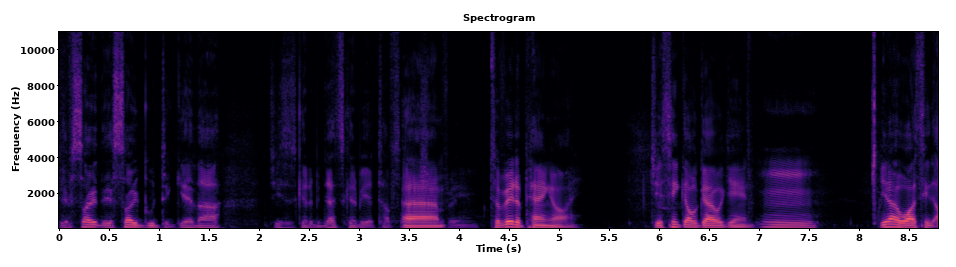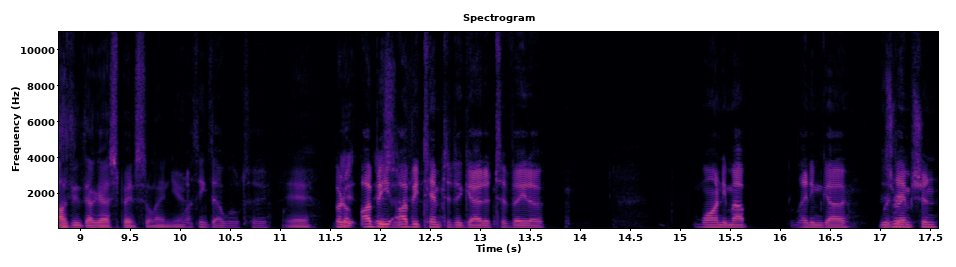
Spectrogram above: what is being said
They're so they're so good together. Jesus, going to be that's going to be a tough selection Um, for him. Tevita Pangai. Do you think I'll go again? Mm, You know, I think I think they'll go Spencer Leniu. I think they will too. Yeah, But It- I'd be I'd be tempted to go to Tevita, wind him up, let him go, Is there- redemption.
